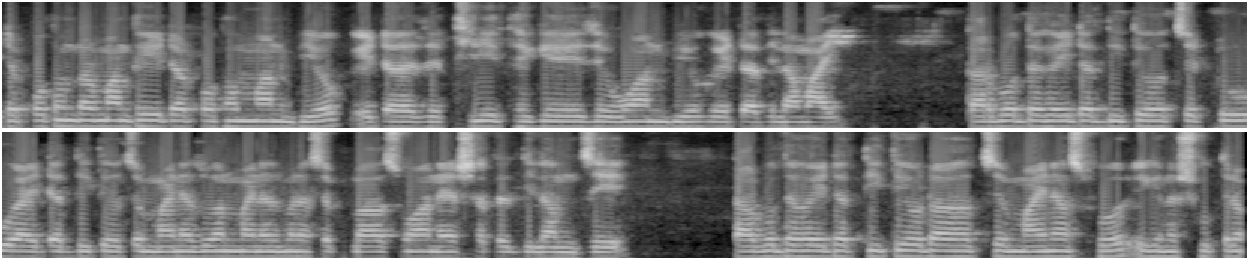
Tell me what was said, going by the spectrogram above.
এটা প্রথমটার মান থেকে এটার প্রথম মান বিয়োগ, এটা যে থ্রি থেকে যে ওয়ান বিয়োগ, এটা দিলাম আই তারপর দেখো এটা দিতে হচ্ছে টু এটা দিতে হচ্ছে মাইনাস ওয়ান মাইনাস মাইনাসে প্লাস ওয়ানের সাথে দিলাম জে তারপর দেখো এটা তৃতীয়টা হচ্ছে মাইনাস ফোর এখানে সূত্রে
